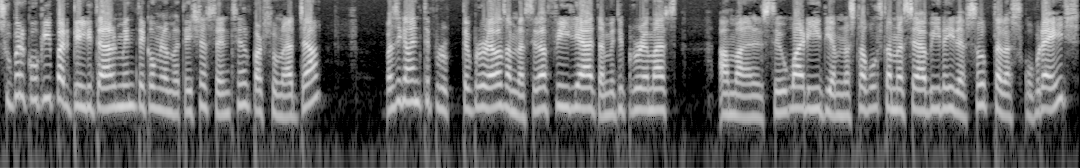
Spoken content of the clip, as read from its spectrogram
super cookie perquè literalment té com la mateixa essència el personatge. Bàsicament té, té problemes amb la seva filla, també té problemes amb el seu marit i amb no estar a gust amb la seva vida i de sobte descobreix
